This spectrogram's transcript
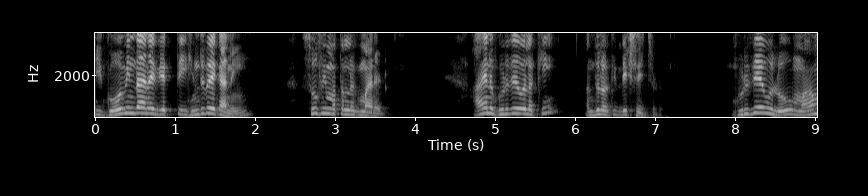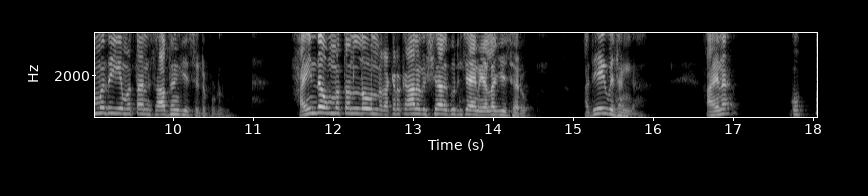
ఈ గోవింద అనే వ్యక్తి హిందువే కానీ సూఫీ మతంలోకి మారాడు. ఆయన గురుదేవులకి అందులోకి దీక్ష ఇచ్చాడు. గురుదేవులు మహమ్మదీయ మతాన్ని సాధన చేసేటప్పుడు హైందవ మతంలో ఉన్న రకరకాల విషయాల గురించి ఆయన ఎలా చేశారు? అదేవిధంగా ఆయన గొప్ప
